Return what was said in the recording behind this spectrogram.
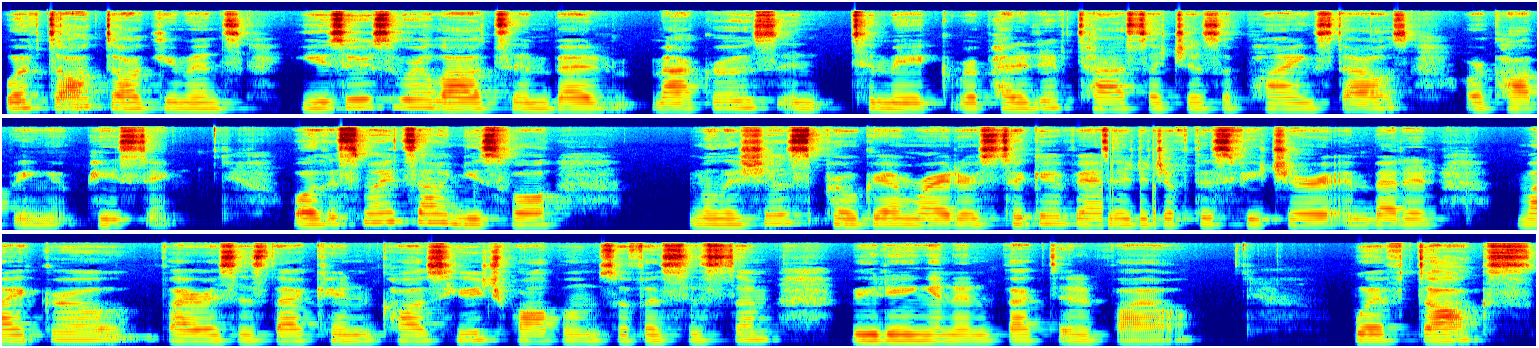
with doc documents, users were allowed to embed macros in, to make repetitive tasks such as applying styles or copying and pasting. While this might sound useful, malicious program writers took advantage of this feature embedded microviruses that can cause huge problems with a system reading an infected file. With Docx,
